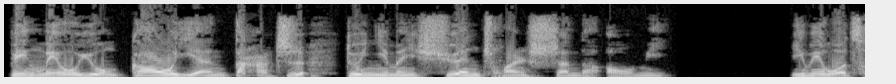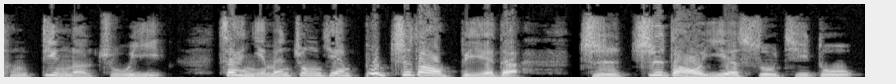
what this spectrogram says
并没有用高言大志对你们宣传神的奥秘，因为我曾定了主意，在你们中间不知道别的。只知道耶稣基督，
